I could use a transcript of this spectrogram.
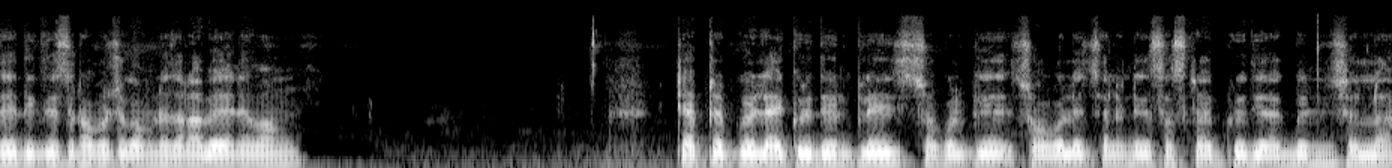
থেকে দেখতেছেন অবশ্যই কমেন্টে জানাবেন এবং ট্যাপ ট্যাপ করে লাইক করে দেবেন। প্লিজ সকলকে, সকলের চ্যানেলটিকে সাবস্ক্রাইব করে দিয়ে রাখবেন, ইনশাল্লাহ।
